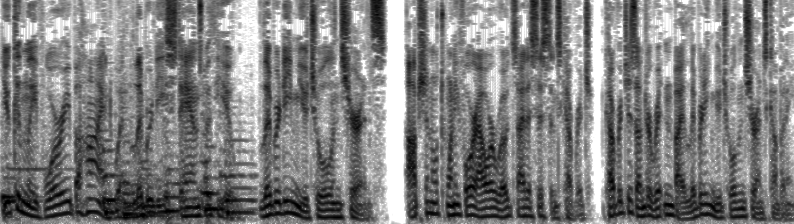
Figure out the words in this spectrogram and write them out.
You can leave worry behind when Liberty stands with you. Liberty Mutual Insurance. Optional 24 hour roadside assistance coverage. Coverage is underwritten by Liberty Mutual Insurance Company.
